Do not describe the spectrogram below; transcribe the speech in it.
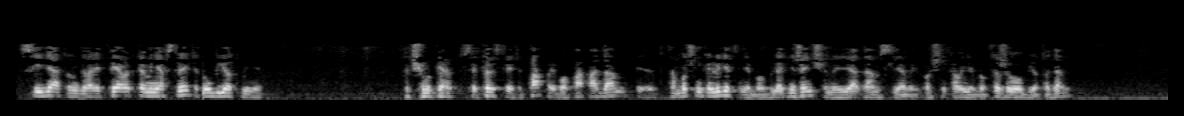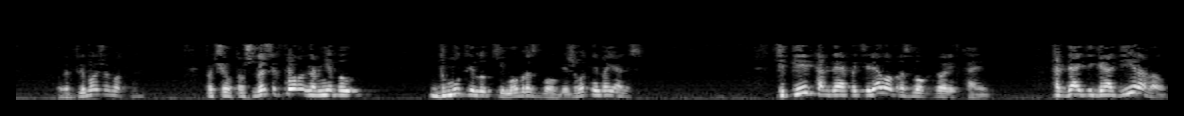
съедят. Он говорит, первый, кто меня встретит, убьет меня. Почему первый, кто встретит? Папа его, папа Адам. Там больше никого людей не было. Были одни женщины, я Адам с Евой. Больше никого не было. Кто же его убьет? Адам? Он говорит, любое животное. Почему? Потому что до сих пор на мне был дмут и луким, образ Бога, и животные боялись. Теперь, когда я потерял образ Бога, говорит Каин, когда я деградировал,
